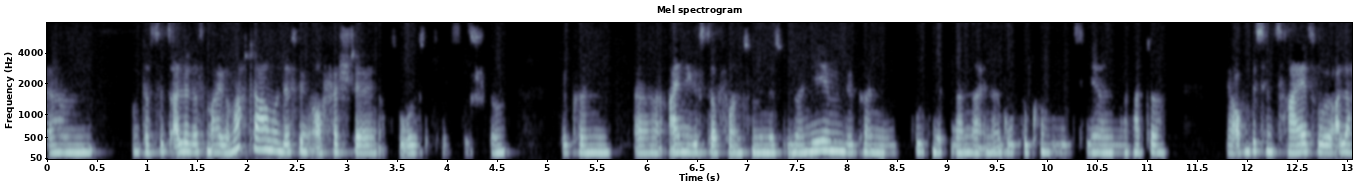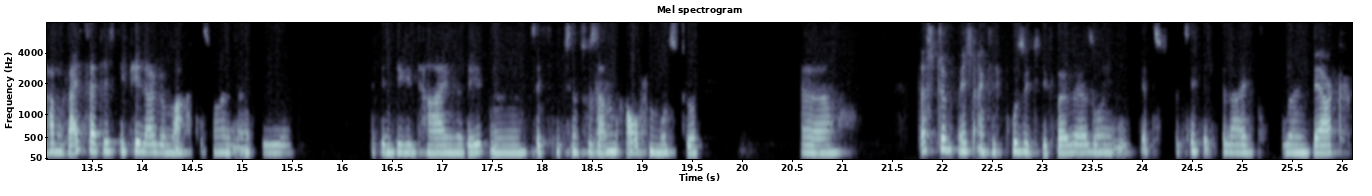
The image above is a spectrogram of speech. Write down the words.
Ähm, und dass jetzt alle das mal gemacht haben und deswegen auch feststellen, ach so, das ist nicht so schlimm. Wir können äh, einiges davon zumindest übernehmen. Wir können gut miteinander in der Gruppe kommunizieren. Man hatte ja auch ein bisschen Zeit, so alle haben gleichzeitig die Fehler gemacht, dass man irgendwie mit den digitalen Geräten sich ein bisschen zusammenraufen musste. Äh, das stimmt mich eigentlich positiv, weil wir so ein, jetzt tatsächlich vielleicht über den Berg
